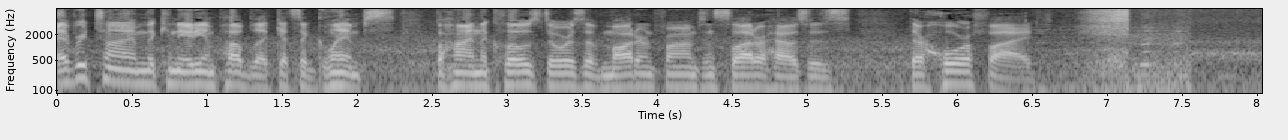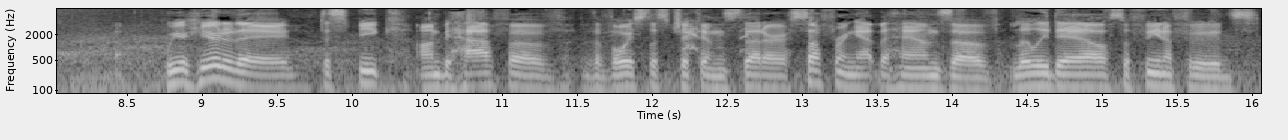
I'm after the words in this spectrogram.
Every time the Canadian public gets a glimpse behind the closed doors of modern farms and slaughterhouses, they're horrified. We are here today to speak on behalf of the voiceless chickens that are suffering at the hands of Lilydale, Sofina Foods,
